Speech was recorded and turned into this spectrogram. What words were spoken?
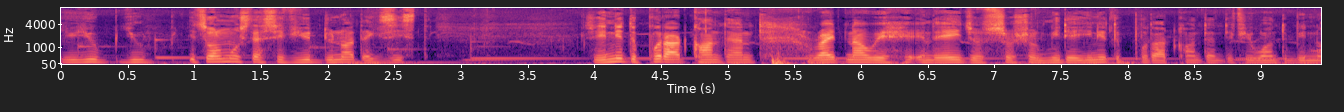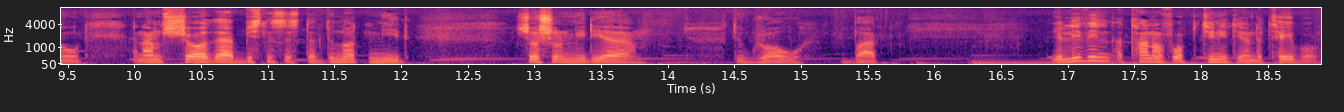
You you you. It's almost as if you do not exist. So you need to put out content. Right now, we're in the age of social media. You need to put out content if you want to be known. And I'm sure there are businesses that do not need social media to grow, but you're leaving a ton of opportunity on the table.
